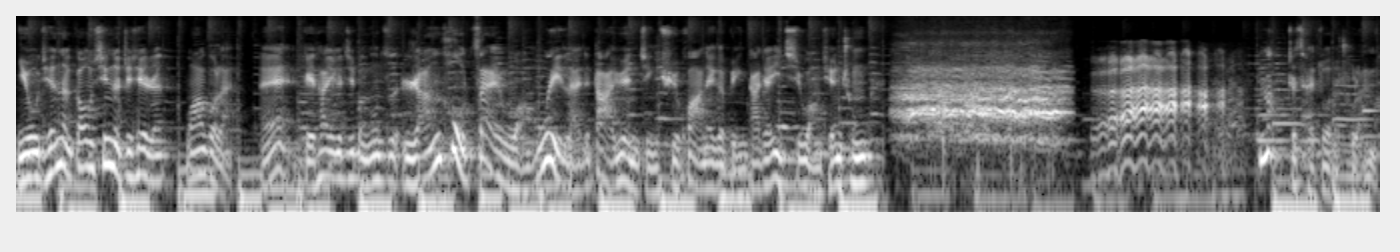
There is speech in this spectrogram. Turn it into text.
有钱的、高薪的这些人挖过来，哎，给他一个基本工资，然后再往未来的大愿景去画那个饼，大家一起往前冲，那这才做得出来嘛。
